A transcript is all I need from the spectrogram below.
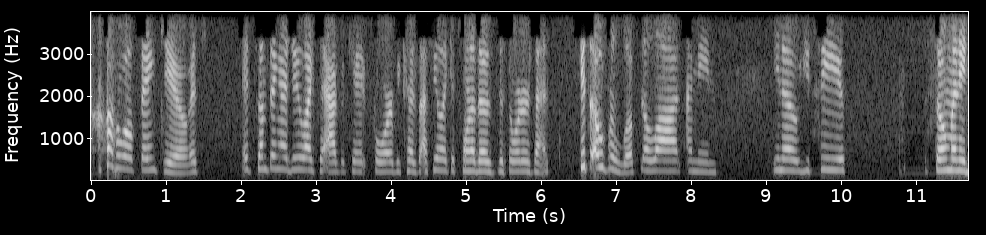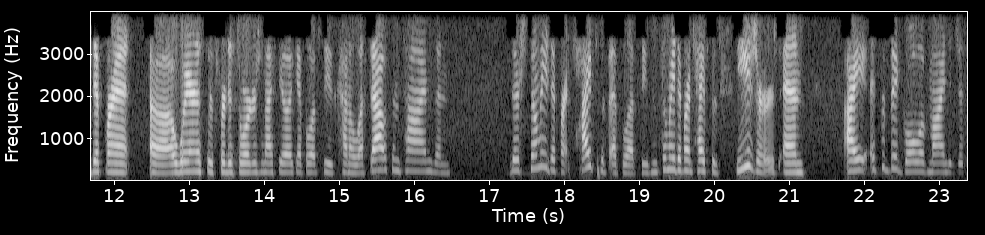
well, thank you. It's it's something I do like to advocate for because I feel like it's one of those disorders that gets overlooked a lot. I mean, you know, you see so many different uh, awarenesses for disorders, and I feel like epilepsy is kind of left out sometimes. And there's so many different types of epilepsies and so many different types of seizures, and I it's a big goal of mine to just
